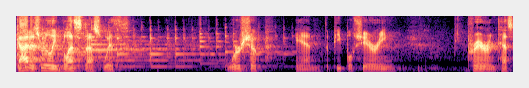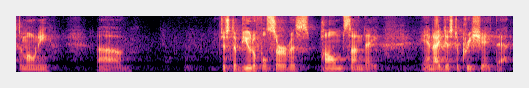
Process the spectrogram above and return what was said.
God has really blessed us with worship and the people sharing prayer and testimony. Um, just a beautiful service, Palm Sunday, and I just appreciate that.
